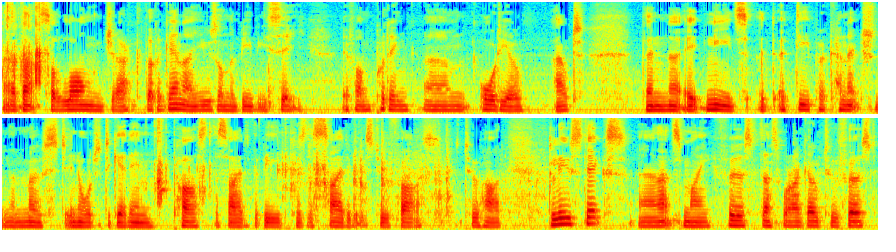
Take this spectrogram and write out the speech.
Uh, that's a long jack that again I use on the BBC if I'm putting um, audio out then uh, it needs a, a, deeper connection than most in order to get in past the side of the Beeb because the side of it is too fast, too hard. Glue sticks, uh, that's my first, that's where I go to first.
